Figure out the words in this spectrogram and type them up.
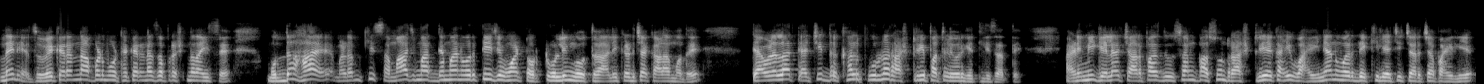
नाही, नाही. जुवेकरांना आपण मोठं करण्याचा प्रश्न नाहीच आहे. मुद्दा हा आहे मॅडम, की समाज माध्यमांवरती जेव्हा ट्रोलिंग होतं अलीकडच्या काळामध्ये, त्यावेळेला त्याची दखल पूर्ण राष्ट्रीय पातळीवर घेतली जाते. आणि मी गेल्या 4-5 दिवसांपासून राष्ट्रीय काही वाहिन्यांवर देखील याची चर्चा पाहिली आहे.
